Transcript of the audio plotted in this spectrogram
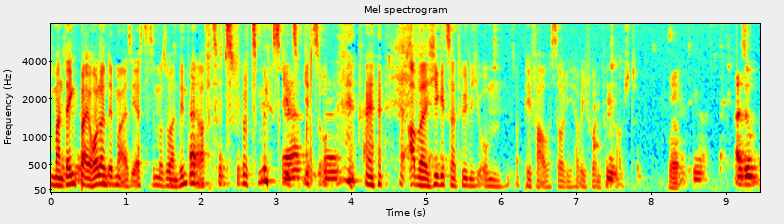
man denkt bei Holland immer als erstes immer so an Windkraft. Zumindest geht es ja, mir so. Ja. aber hier geht es natürlich um PV, sorry, habe ich vorhin hm. vertauscht. Also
